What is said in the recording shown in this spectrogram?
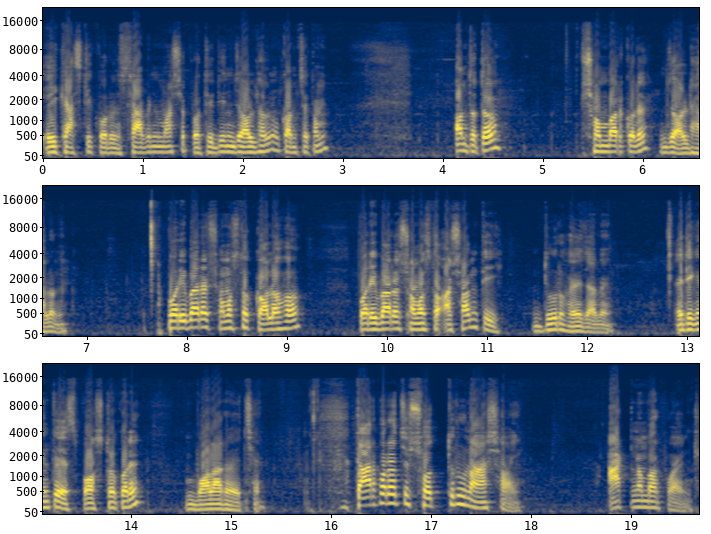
এই কাজটি করুন। শ্রাবণ মাসে প্রতিদিন জল ঢালুন, কমসে কম অন্তত সোমবার করে জল ঢালুন। পরিবারের সমস্ত কলহ, পরিবারের সমস্ত অশান্তি দূর হয়ে যাবে। এটি কিন্তু স্পষ্ট করে বলা রয়েছে। তারপর হচ্ছে শত্রু নাশ হয়। আট নম্বর পয়েন্ট।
